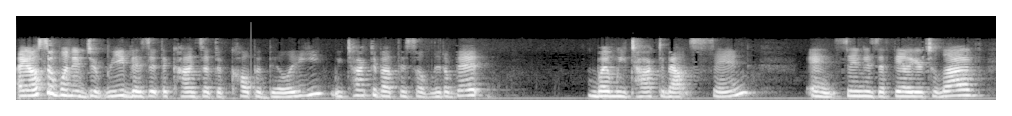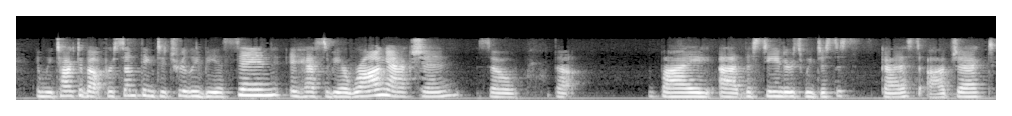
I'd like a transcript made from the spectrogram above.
I also wanted to revisit the concept of culpability. We talked about this a little bit when we talked about sin, and sin is a failure to love. And we talked about for something to truly be a sin, it has to be a wrong action. So the by uh, the standards we just discussed, object,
